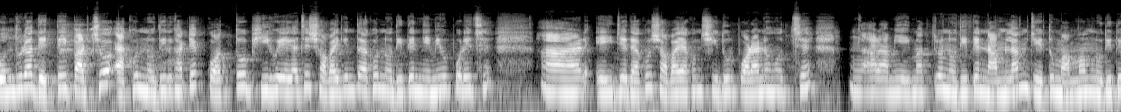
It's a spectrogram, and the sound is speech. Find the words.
বন্ধুরা দেখতেই পারছ, এখন নদীর ঘাটে কত ভিড় হয়ে গেছে, সবাই কিন্তু এখন নদীতে নেমেও পড়েছে। আর এই যে দেখো, সবাই এখন সিঁদুর পরানো হচ্ছে। আর আমি এইমাত্র নদীতে নামলাম, যেহেতু মাম্মাম নদীতে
